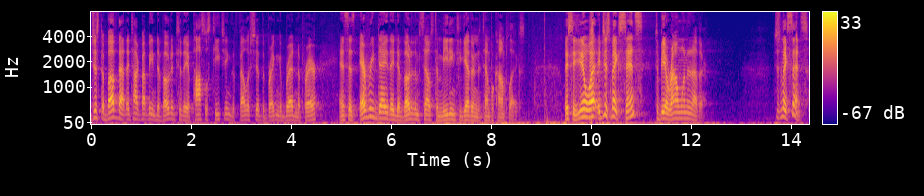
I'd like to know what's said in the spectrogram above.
just above that, they talk about being devoted to the apostles' teaching, the fellowship, the breaking of bread, and the prayer. And it says every day they devoted themselves to meeting together in the temple complex. They said, you know what? It just makes sense to be around one another. Just makes sense.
